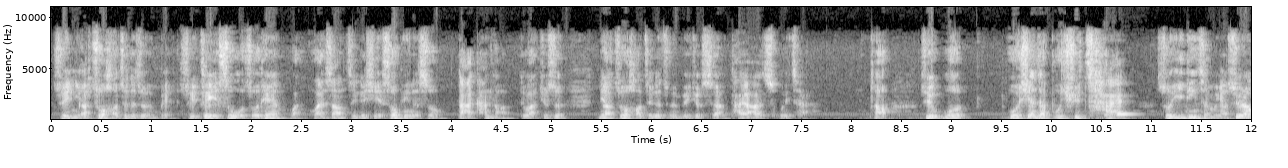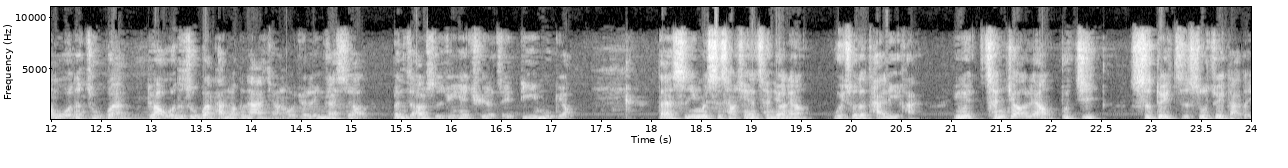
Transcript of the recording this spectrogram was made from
所以你要做好这个准备。所以这也是我昨天晚晚上这个写收评的时候，大家看到对吧？就是你要做好这个准备，就是它要二次回踩，啊，所以我我现在不去猜说一定怎么样。虽然我的主观对吧，我的主观判断跟大家讲了，我觉得应该是要奔着二十日均线去的这第一目标，但是因为市场现在成交量萎缩的太厉害，因为成交量不济是对指数最大的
